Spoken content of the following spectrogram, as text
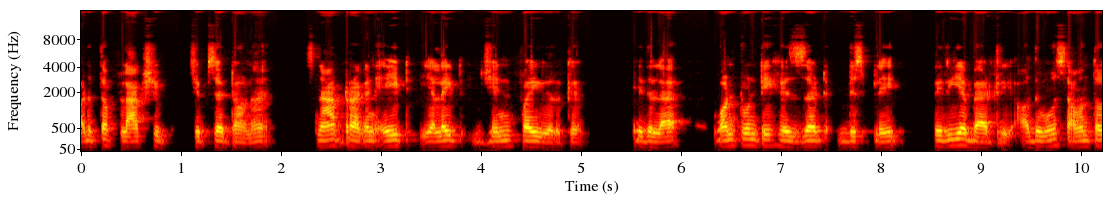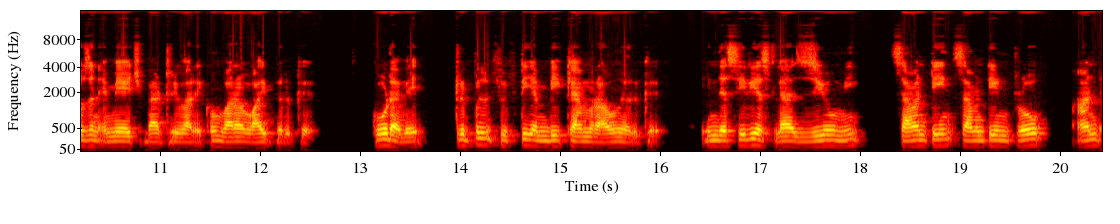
அடுத்த ஃப்ளாக்ஷிப் சிப்செட்டான Snapdragon eight elite gen five இருக்குது இதில் ஒன் டுவெண்ட்டி ஹெச்எட் டிஸ்பிளே பெரிய பேட்டரி அதுவும் செவன் தௌசண்ட் எம்ஏஹெச் பேட்டரி வரைக்கும் வர வாய்ப்பு இருக்குது கூடவே ட்ரிபிள் ஃபிஃப்டி எம்பி கேமராவும் இருக்குது இந்த சீரியஸில் Xiaomi seventeen seventeen pro and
